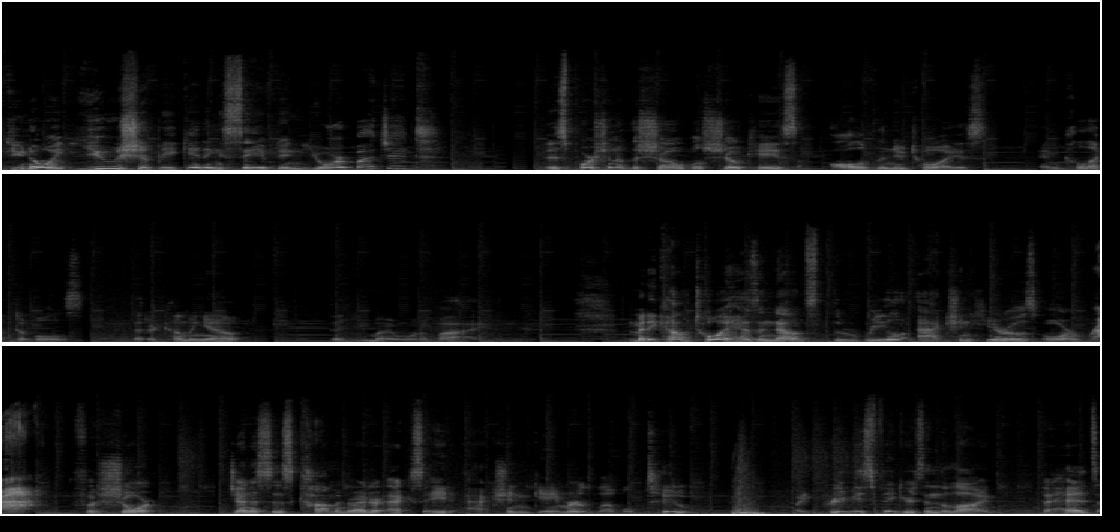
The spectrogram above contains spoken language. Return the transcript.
Do you know what you should be getting saved in your budget? This portion of the show will showcase all of the new toys and collectibles that are coming out that you might want to buy. Medicom Toy has announced the Real Action Heroes, or RAH for short, Genesis Kamen Rider Ex-Aid Action Gamer Level 2. Like previous figures in the line, the head's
